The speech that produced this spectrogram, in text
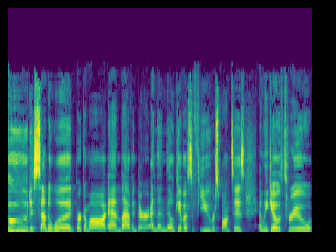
oud, sandalwood, bergamot, and lavender. And then they'll give us a few responses and we go through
